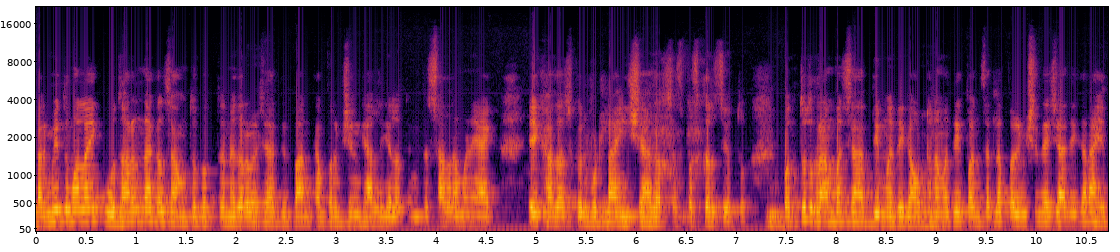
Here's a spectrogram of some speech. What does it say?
कारण मी तुम्हाला एक उदाहरण दाखल सांगतो फक्त. नगरपालिका हद्दीत बांधकाम परमिशन घ्यायला गेला तुम्ही तर साधारणपणे एक- एक हजार स्क्वेअर फुटला ऐंशी हजारच्या आसपास खर्च येतो. पण तोच ग्रामपंचायत हद्दीमध्ये गावठाणामध्ये पंचायतला परमिशन द्यायचे अधिकार आहेत.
